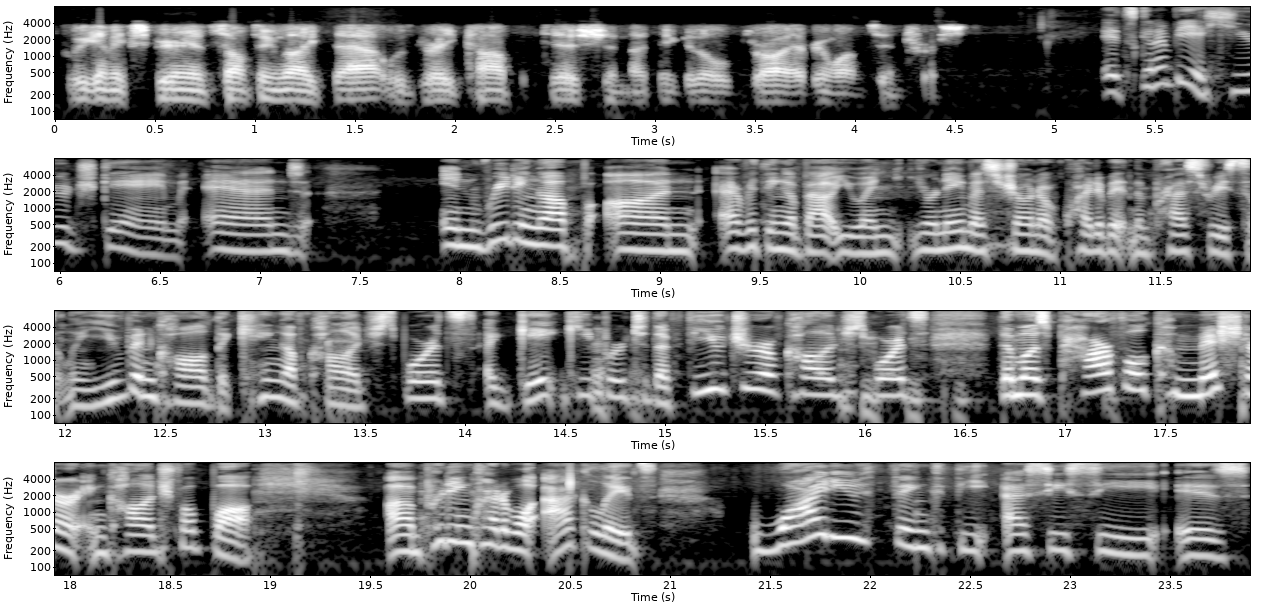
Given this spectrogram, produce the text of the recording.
if we can experience something like that with great competition, I think it'll draw everyone's interest. It's going to be a huge game, and in reading up on everything about you, and your name has shown up quite a bit in the press recently, you've been called the king of college sports, a gatekeeper to the future of college sports, the most powerful commissioner in college football. Um, pretty incredible accolades. Why do you think the SEC is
